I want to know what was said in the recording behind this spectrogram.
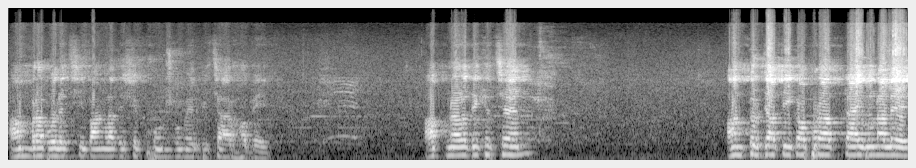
আমরা বলেছি, বাংলাদেশে খুন গুমের বিচার হবে। আপনারা দেখেছেন আন্তর্জাতিক অপরাধ ট্রাইব্যুনালে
